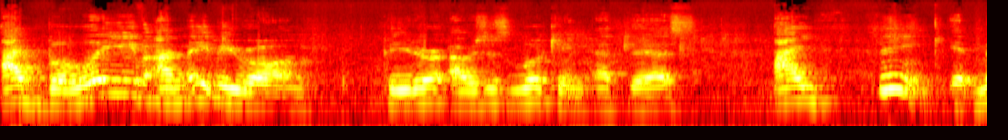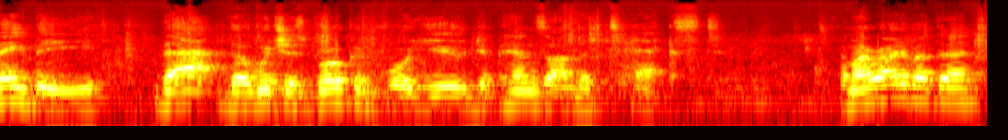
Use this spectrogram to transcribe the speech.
I believe, I may be wrong, Peter, I was just looking at this. I think it may be that the which is broken for you depends on the text. Am I right about that?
